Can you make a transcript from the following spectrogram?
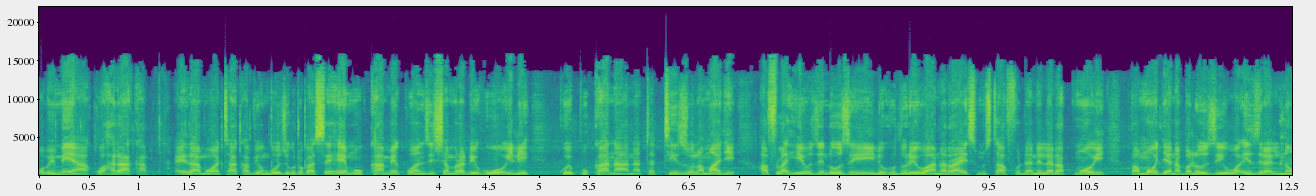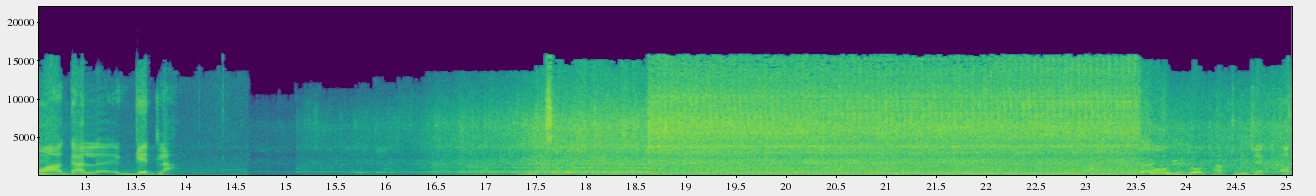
wa mimea kwa haraka. Aidha, amewataka viongozi kutoka sehemu kame kuanzisha mradi huo ili kuepukana na tatizo la maji. Hafla hiyo uzinduzi ilihudhuriwa na Rais mstaafu Daniel Arap Moi pamoja na balozi wa Israel Noah Gal Gedla. So you don't have to inject up.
